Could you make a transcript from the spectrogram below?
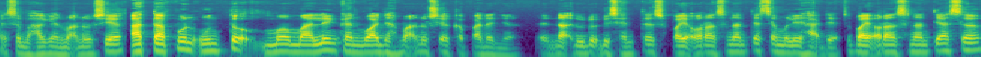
eh, sebahagian manusia ataupun untuk memalingkan wajah manusia kepadanya. Eh, nak duduk di center supaya orang senantiasa melihat dia supaya orang senantiasa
